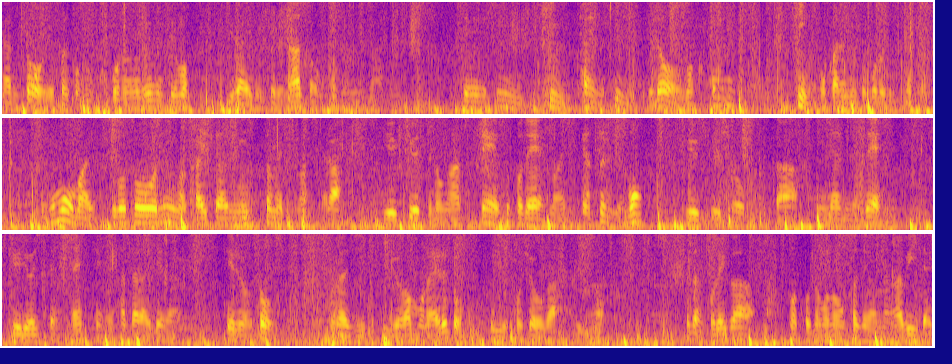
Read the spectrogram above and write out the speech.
なるとやっぱりこの心の部分っていうのも由来できるなと思います。で金タイの金ですけど、まあ、ここも金お金のところですねここもまあ仕事に今会社に勤めてますから有給っていうのがあってそこでま休んでも有給消化になるので給料自体もね働いているのと同じ給料がもらえるという保証がありますただこれが、まあ、子どもの数が長引いたり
